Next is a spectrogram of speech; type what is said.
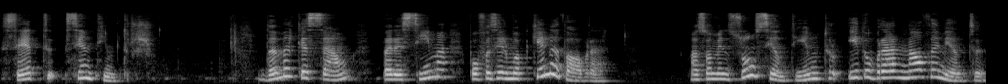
Sete centímetros. Da marcação para cima, vou fazer uma pequena dobra mais ou menos um centímetro e dobrar novamente.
